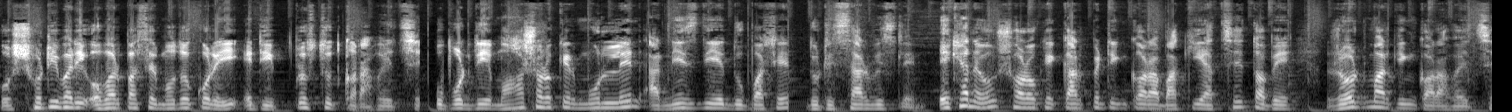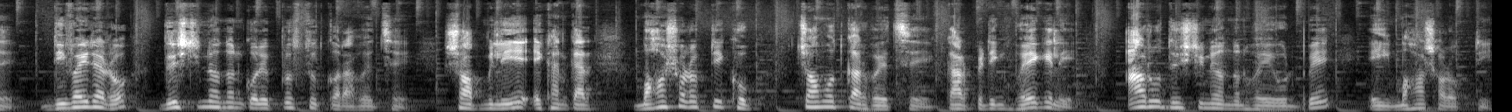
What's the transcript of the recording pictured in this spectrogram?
ও সটিবাড়ি ওভারপাসের মতো করেই এটি প্রস্তুত করা হয়েছে। উপর দিয়ে মহাসড়কের মূল লেন আর নিচ দিয়ে দুপাশে দুটি সার্ভিস লেন এখানেও সড়কে কার্পেটিং করা বাকি আছে, তবে রোড মার্কিং করা হয়েছে। ডিভাইডারও দৃষ্টিনন্দন করে প্রস্তুত করা হয়েছে। সব মিলিয়ে এখানকার মহাসড়কটি খুব চমৎকার হয়েছে। কার্পেটিং হয়ে গেলে আরও দৃষ্টিনন্দন হয়ে উঠবে এই মহাসড়কটি।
